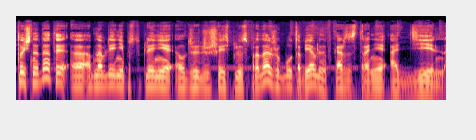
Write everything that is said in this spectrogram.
Точные даты э, обновления и поступления LG G6 Plus в продажу будут объявлены в каждой стране отдельно.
